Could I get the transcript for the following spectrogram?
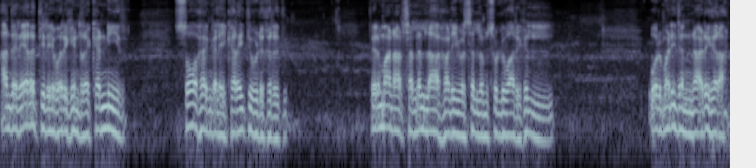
அந்த நேரத்திலே வருகின்ற கண்ணீர் சோகங்களை கரைத்து விடுகிறது. பெருமானார் சல்லல்லாஹ் அலி வசல்லம் சொல்லுவார்கள் ஒரு மனிதன் அழுகிறான்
